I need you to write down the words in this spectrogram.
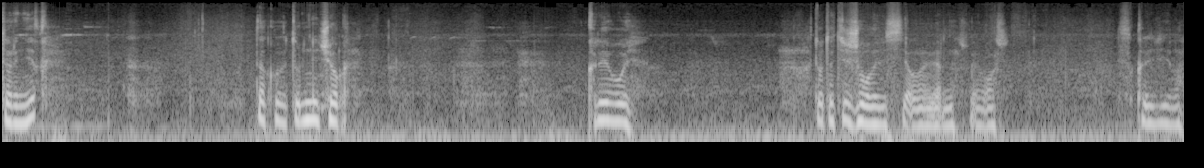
Турник. Такой турничок. Кривой. Кто-то тяжелый висел, наверное, что его скривило.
